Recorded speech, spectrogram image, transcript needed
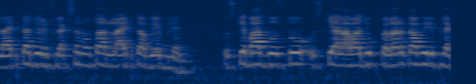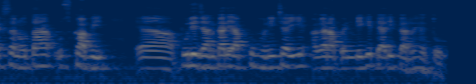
लाइट का जो रिफ्लेक्शन होता है लाइट का लेंथ उसके बाद दोस्तों, उसके अलावा जो कलर का भी रिफ्लेक्शन होता है, उसका भी पूरी जानकारी आपको होनी चाहिए, अगर आप एनडी की तैयारी कर रहे हैं तो।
